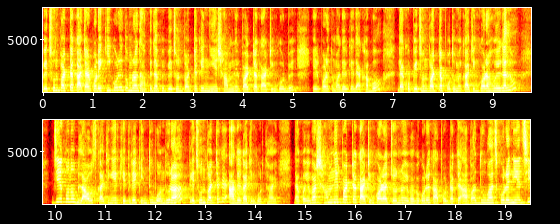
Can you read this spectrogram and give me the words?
পেছন পাটটা কাটার পরে কি করে তোমরা ধাপে ধাপে পেছন পাটটাকে নিয়ে সামনের পাটটা কাটিং করবে, এরপরে তোমাদেরকে দেখাবো। দেখো, পেছন পাটটা প্রথমে কাটিং করা হয়ে গেল। যে কোনো ব্লাউজ কাটিংয়ের ক্ষেত্রে কিন্তু বন্ধুরা পেছন পাটটাকে আগে কাটিং করতে হয়। দেখো, এবার সামনের পাটটা কাটিং করার জন্য এভাবে করে কাপড়টাকে আবার দুভাঁজ করে নিয়েছি।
